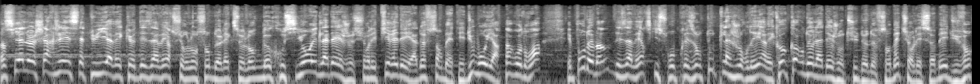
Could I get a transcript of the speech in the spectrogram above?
Un ciel chargé cette nuit avec des averses sur l'ensemble de l'ex-Languedoc-Roussillon et de la neige sur les Pyrénées à 900 mètres et du brouillard par endroits. Et pour demain, des averses qui seront présentes toute la journée avec encore de la neige au-dessus de 900 mètres sur les sommets, du vent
